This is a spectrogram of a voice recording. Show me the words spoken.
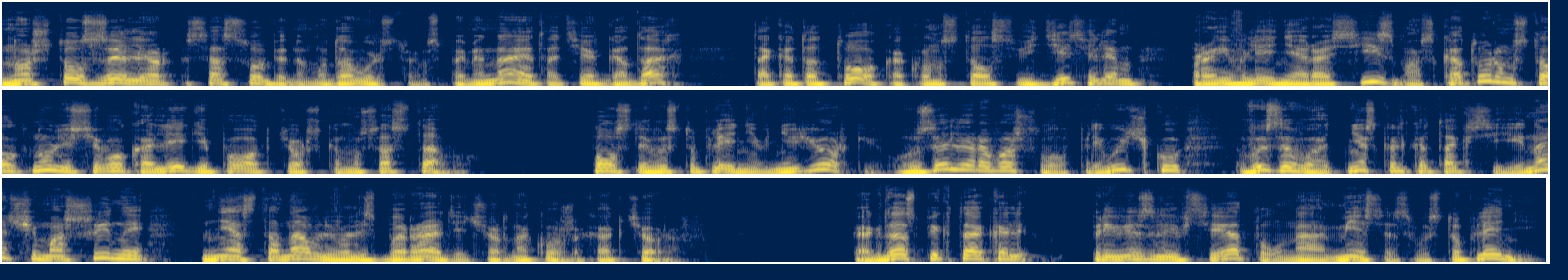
Но что Зеллер с особенным удовольствием вспоминает о тех годах, так это то, как он стал свидетелем проявления расизма, с которым столкнулись его коллеги по актерскому составу. После выступления в Нью-Йорке у Зеллера вошло в привычку вызывать несколько такси, иначе машины не останавливались бы ради чернокожих актеров. Когда спектакль привезли в Сиэтл на месяц выступлений,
